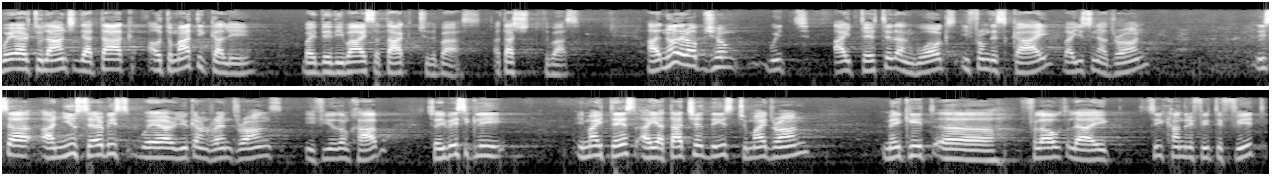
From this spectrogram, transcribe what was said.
where to launch the attack automatically by the device attached to the bus, attached to the bus. Another option which I tested and works is from the sky by using a drone. This is a, a new service where you can rent drones if you don't have. So basically, in my test, I attached this to my drone, make it uh, float like 650 feet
